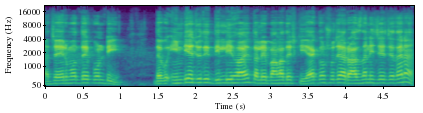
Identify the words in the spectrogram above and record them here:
আচ্ছা এর মধ্যে কোনটি? দেখো ইন্ডিয়া যদি দিল্লি হয়, তাহলে বাংলাদেশ কি? একদম সোজা রাজধানী চেয়েছে, তাই না?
